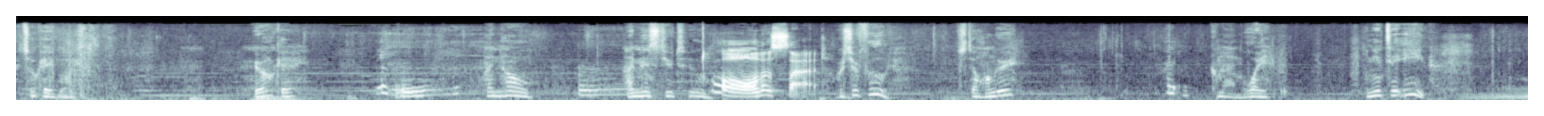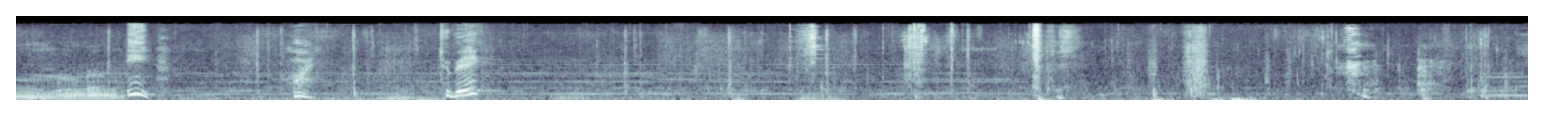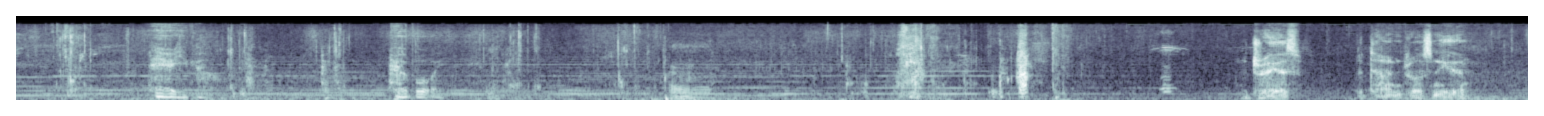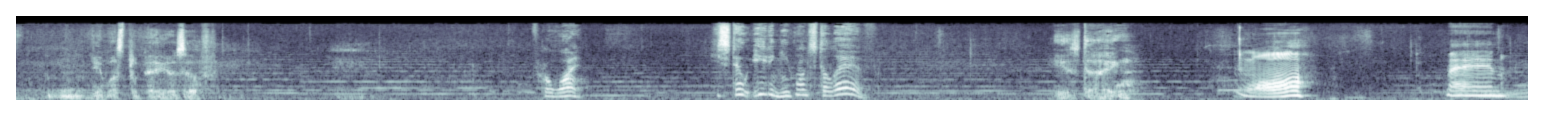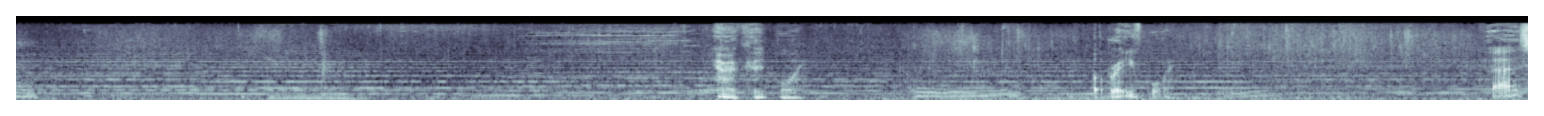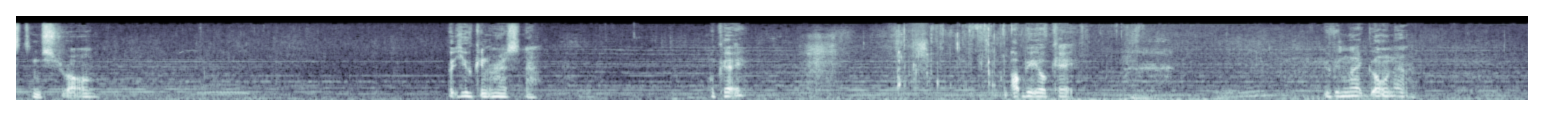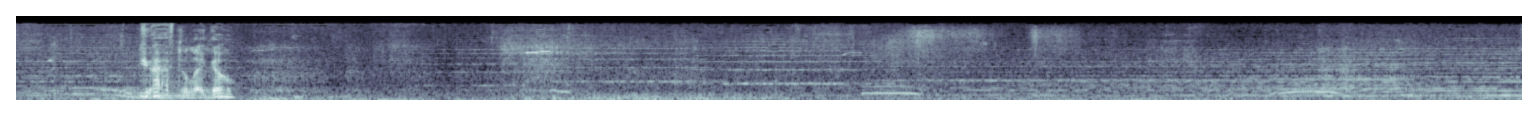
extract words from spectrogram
It's okay, boy. You're okay. I know. I missed you too. Oh, that's sad. Where's your food? Still hungry? Come on, boy. You need to eat. Eat. Why? Too big? There you go. Good boy. Atreus, the time draws near. You must prepare yourself. For what? He's still eating. He wants to live. He is dying. Aw. Man. Brave boy. Fast and strong. But you can rest now. Okay? I'll be okay. You can let go now. You have to let go.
